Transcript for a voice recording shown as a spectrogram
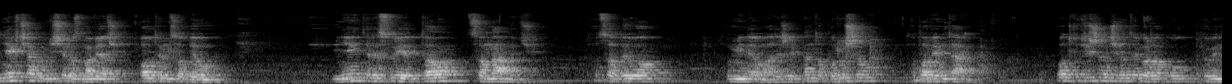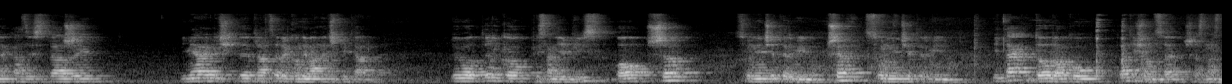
nie chciałbym dzisiaj rozmawiać o tym, co było. Mnie interesuje to, co ma być. To, co było, to minęło. Ale jeżeli Pan to poruszył, to powiem tak. Od 2009 roku były nakazy straży i miały być te prace wykonywane w szpitalu. Było tylko pisanie pism o przesunięcie terminu. Przesunięcie terminu. I tak do roku 2016.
